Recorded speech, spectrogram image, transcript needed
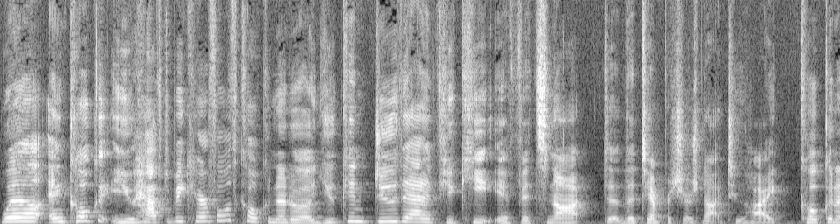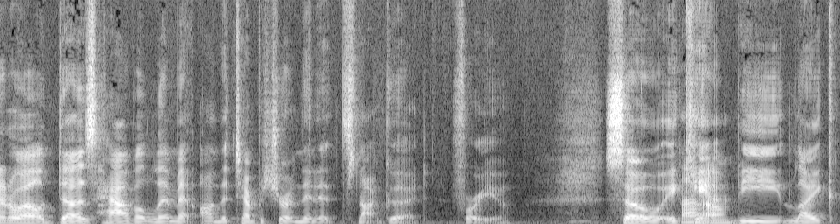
well and coconut you have to be careful with coconut oil you can do that if you keep if it's not the temperature's not too high coconut oil does have a limit on the temperature and then it's not good for you so it Uh-oh. can't be like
